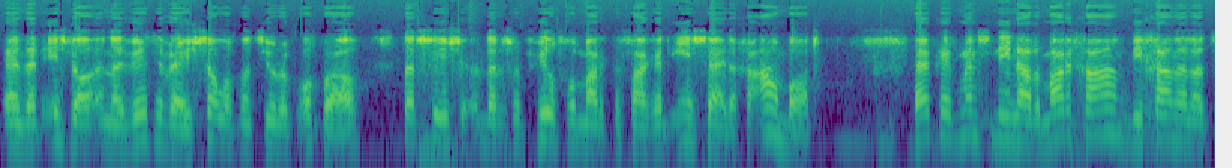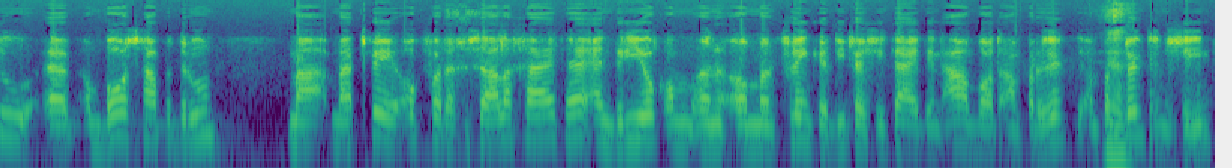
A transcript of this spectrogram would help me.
En dat is wel, en dat weten wij zelf natuurlijk ook wel, dat is, dat is op heel veel markten vaak het eenzijdige aanbod. Hè, kijk, mensen die naar de markt gaan, die gaan er naartoe uh, om boodschappen te doen. Maar, maar twee, ook voor de gezelligheid. Hè, en drie, ook om een, om een flinke diversiteit in aanbod aan, product, aan producten ja. te zien.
